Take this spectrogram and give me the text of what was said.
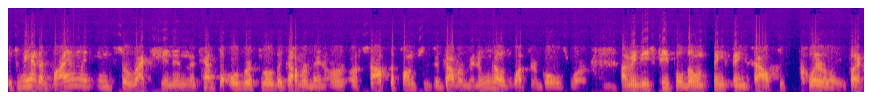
is we had a violent insurrection in an attempt to overthrow the government or, or stop the functions of government. Who knows what their goals were? I mean, these people don't think things out clearly, but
